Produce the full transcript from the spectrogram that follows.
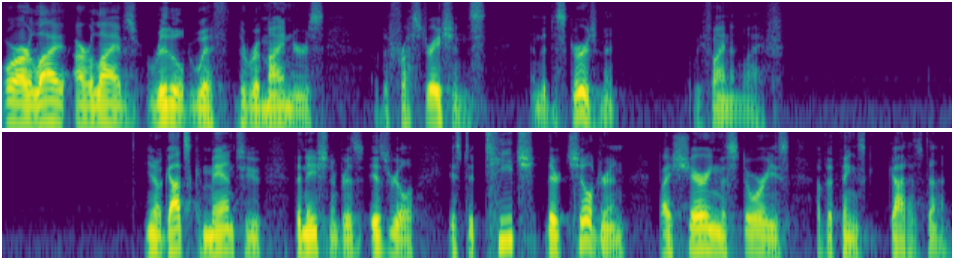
or are our, li- our lives riddled with the reminders of the frustrations and the discouragement we find in life. You know, God's command to the nation of Israel is to teach their children by sharing the stories of the things God has done.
